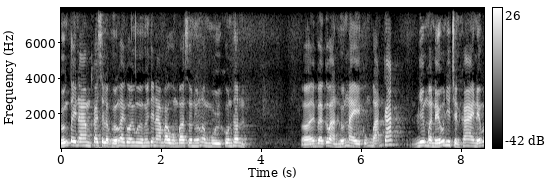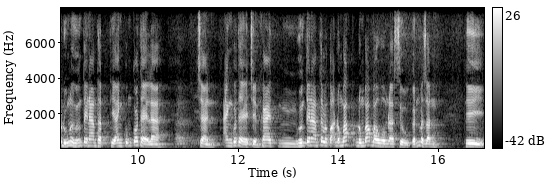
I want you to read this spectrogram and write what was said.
hướng tây nam khai sơn lập hướng 2020 hướng tây nam bao gồm ba sơn hướng là mùi khôn thân. Đấy, về cơ bản hướng này cũng bán cát. Nhưng mà nếu như triển khai nếu mà đúng là hướng tây nam thật thì anh cũng có thể là triển anh có thể triển khai hướng tây nam tức là tọa đông bắc. Đông bắc bao gồm là sửu cấn và dần. Thì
